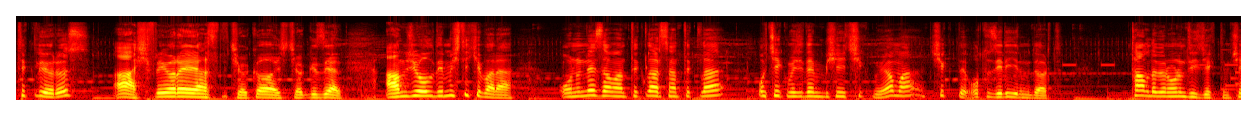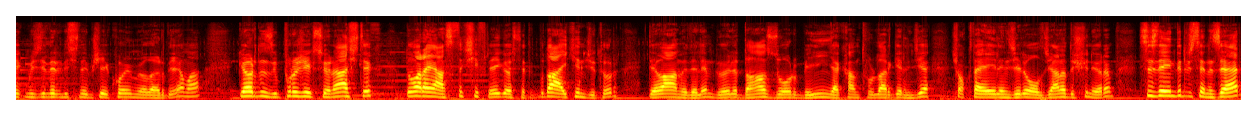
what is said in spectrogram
Tıklıyoruz. Aa şifreyi oraya yansıttı. Çok hoş, çok güzel. Amcaoğlu demişti ki bana onu ne zaman tıklarsan tıkla o çekmeceden bir şey çıkmıyor ama çıktı 37-24. Tam da ben onu diyecektim. Çekmecelerin içine bir şey koymuyorlar diye ama gördüğünüz gibi projeksiyonu açtık. Duvara yansıttık. Şifreyi gösterdik. Bu daha ikinci tur. Devam edelim. Böyle daha zor beyin yakan turlar gelince çok daha eğlenceli olacağını düşünüyorum. Siz de indirirseniz eğer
